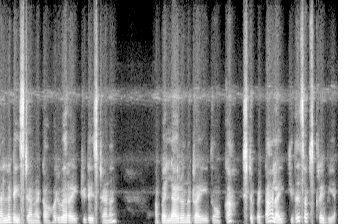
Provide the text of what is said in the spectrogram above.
നല്ല ടേസ്റ്റാണ് കേട്ടോ ഒരു വെറൈറ്റി ടേസ്റ്റാണ് അപ്പോൾ എല്ലാവരും ഒന്ന് ട്രൈ ചെയ്ത് നോക്കുക. ഇഷ്ടപ്പെട്ടാൽ ലൈക്ക് ചെയ്ത് സബ്സ്ക്രൈബ് ചെയ്യാം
